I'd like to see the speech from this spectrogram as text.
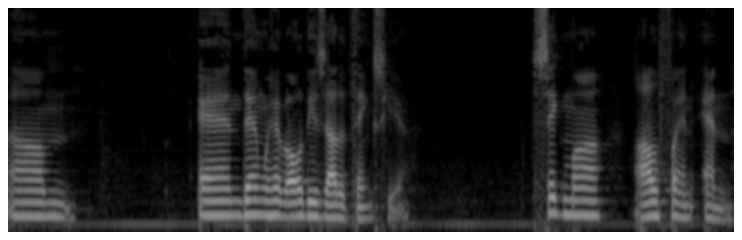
um, and then we have all these other things here. Sigma, alpha, and n.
